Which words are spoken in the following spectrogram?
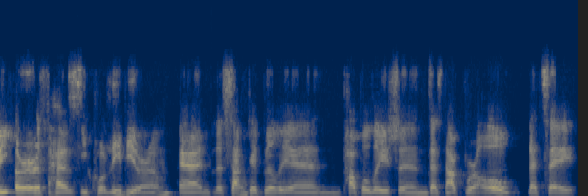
the Earth has equilibrium and the 70 billion population does not grow, let's say,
